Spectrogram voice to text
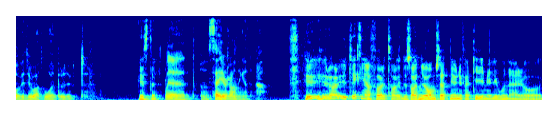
Får vi tro att vår produkt just det. eh, säger sanningen. Hur, hur har utvecklingen av företaget? Du sa att nu omsätter ni ungefär 10 miljoner. Och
